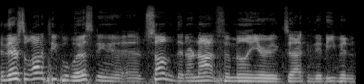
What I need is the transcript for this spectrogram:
And there's a lot of people listening, uh, some that are not familiar exactly that even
